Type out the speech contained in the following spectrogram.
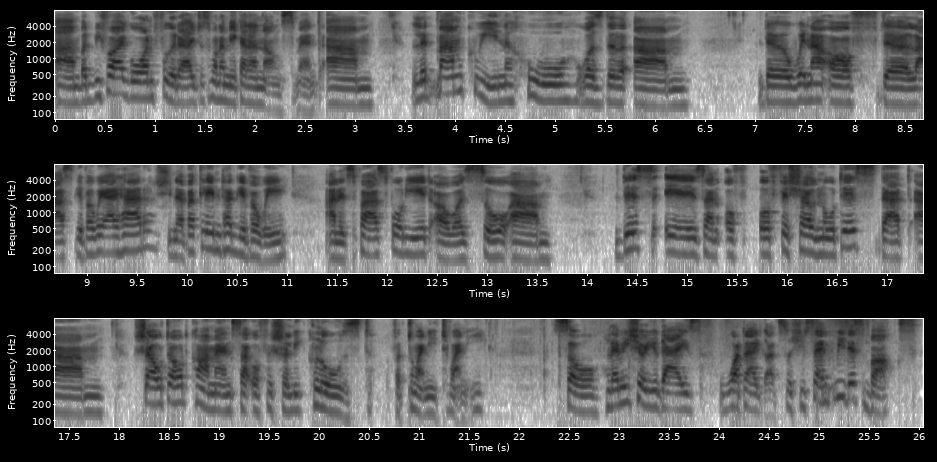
Um, but before I go on further, I just want to make an announcement. Um, Lip Balm Queen, who was the um, the winner of the last giveaway I had. She never claimed her giveaway and it's past 48 hours. So um, this is an of official notice that um, shout out comments are officially closed for 2020. So let me show you guys what I got. So she sent me this box.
